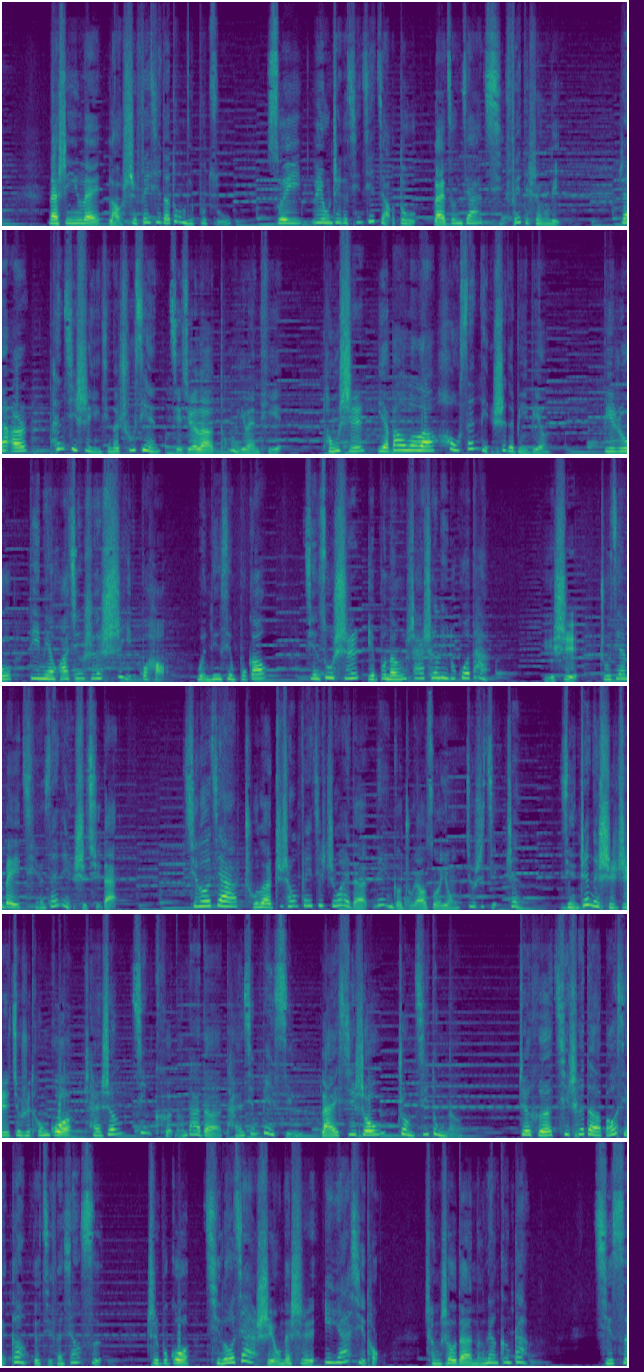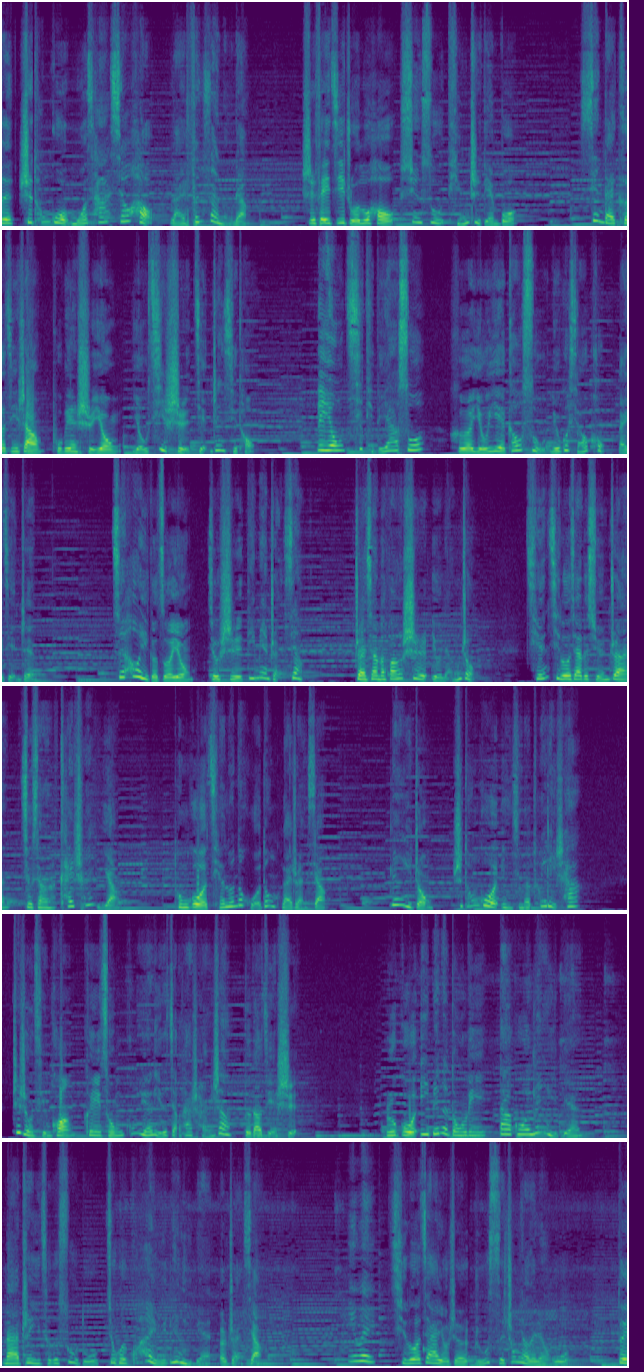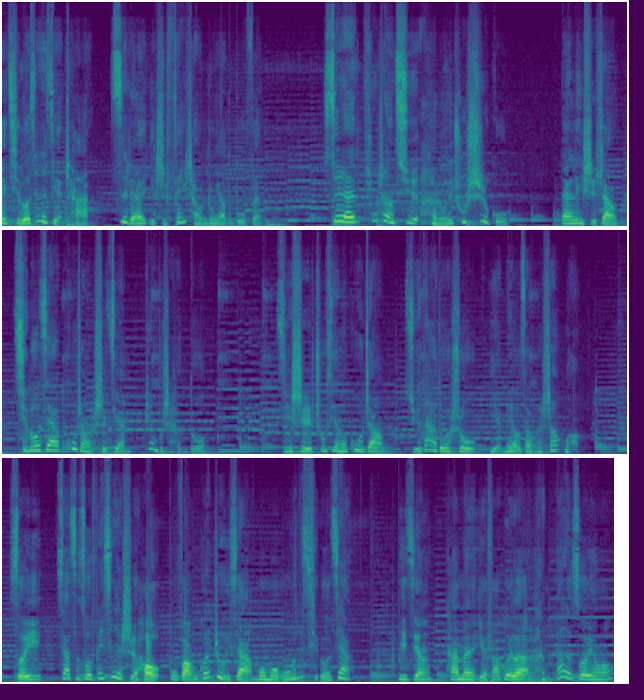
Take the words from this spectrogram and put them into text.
那是因为老式飞机的动力不足，所以利用这个倾斜角度来增加起飞的升力。然而喷气式引擎的出现解决了动力问题，同时也暴露了后三点式的弊病，比如地面滑行时的视野不好，稳定性不高。减速时也不能刹车力度过大，于是逐渐被前三点式取代。起落架除了支撑飞机之外的另一个主要作用就是减震。减震的实质就是通过产生尽可能大的弹性变形来吸收撞击动能。这和汽车的保险杠有几分相似，只不过起落架使用的是液压系统，承受的能量更大。其次是通过摩擦消耗来分散能量，使飞机着陆后迅速停止颠簸。现代客机上普遍使用油气式减震系统，利用气体的压缩和油液高速流过小孔来减震。最后一个作用就是地面转向，转向的方式有两种：前起落架的旋转就像开车一样，通过前轮的活动来转向；另一种。是通过引擎的推力差，这种情况可以从公园里的脚踏船上得到解释。如果一边的动力大过另一边，那这一侧的速度就会快于另一边而转向。因为起落架有着如此重要的任务，对起落架的检查自然也是非常重要的部分。虽然听上去很容易出事故，但历史上起落架故障事件并不是很多。即使出现了故障，绝大多数也没有造成伤亡。所以下次坐飞机的时候，不妨关注一下默默无闻的起落架，毕竟它们也发挥了很大的作用哦。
